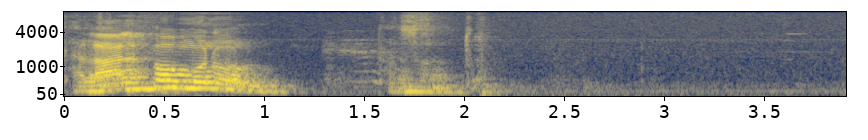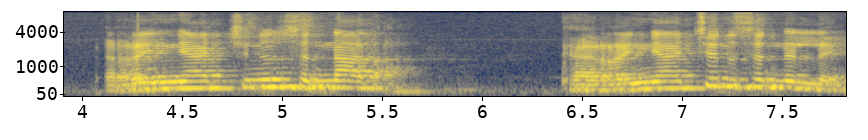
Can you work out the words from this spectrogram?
ተላልፈው ምን ሆኑ? ተሰጡ። እረኛችንን ስናጣ ከእረኛችን ስንለይ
